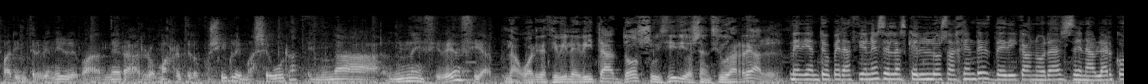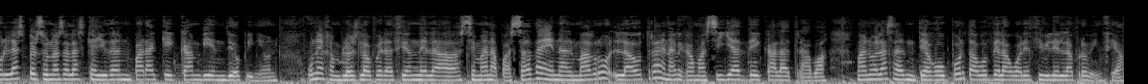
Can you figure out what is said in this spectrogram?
para intervenir de manera lo más rápido posible y más segura en una, en una incidencia. La Guardia Civil evita dos suicidios en Ciudad Real. Mediante operaciones en las que los agentes dedican horas en hablar con las personas a las que ayudan para que cambien de opinión. Un ejemplo es la operación de la semana pasada en Almagro, la otra en Argamasilla de Calatrava. Manuela Santiago, portavoz de la Guardia Civil en la provincia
